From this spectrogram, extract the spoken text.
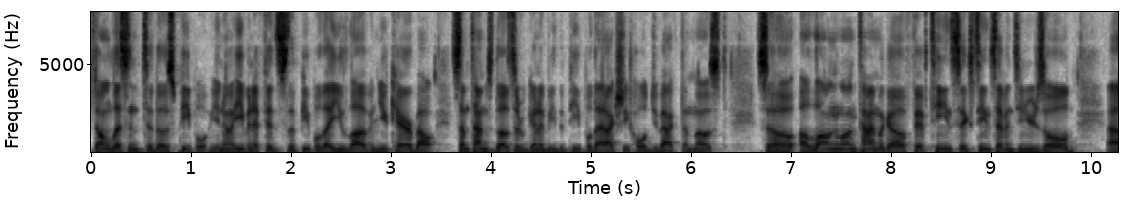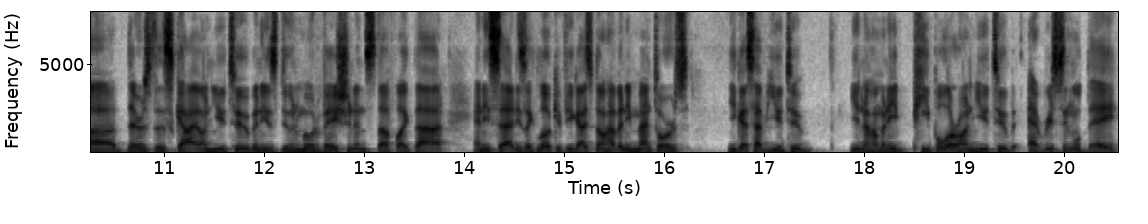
don't listen to those people you know? Even if it's the people that you love and you care about sometimes those are going to be the people that actually hold you back the most. So a long long time ago 15 16 17 years old uh, there's this guy on youtube and he's doing motivation and stuff like that. And he said he's like look if you guys don't have any mentors you guys have youtube. You know how many people are on youtube every single day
